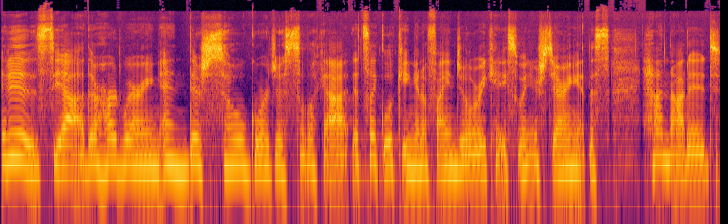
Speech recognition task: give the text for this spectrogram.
it is. Yeah. They're hard wearing and they're so gorgeous to look at. It's like looking in a fine jewelry case when you're staring at this hand knotted,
